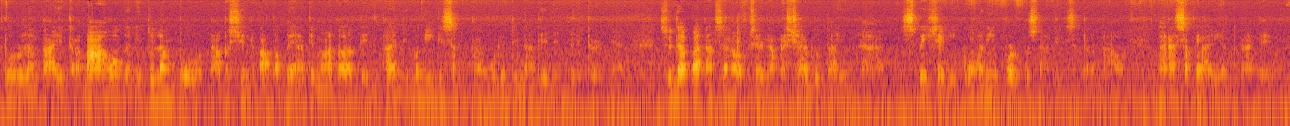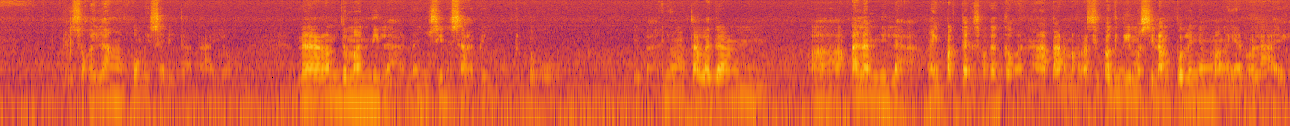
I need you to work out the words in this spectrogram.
puro lang tayo trabaho, ganito lang po, tapos yun napapabay natin mga tao natin, tayo din magiging sakit ng ulo din natin in return yan. So dapat ang sa officer nakasyado tayong lahat, especially kung ano yung purpose natin sa trabaho para sa client natin. So kailangan po may salita tayo. Nararamdaman nila na yung sinasabi mo totoo. Diba? Yung talagang ah, alam nila. Ngayon pag text magagawa na, para kasi pag hindi mo sinampulan yung mga yan, wala eh.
